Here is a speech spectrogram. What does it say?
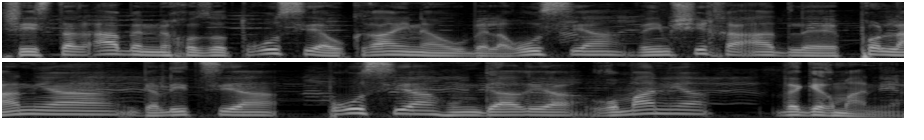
שהשתרעה בין מחוזות רוסיה, אוקראינה ובלרוסיה, והמשיכה עד לפולניה, גליציה, פרוסיה, הונגריה, רומניה וגרמניה.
